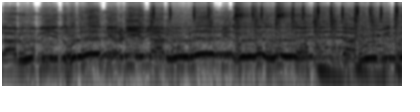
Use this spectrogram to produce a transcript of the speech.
દારૂ પીધો રે મેરડી દારૂ રે પીધો દારૂ પીધો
